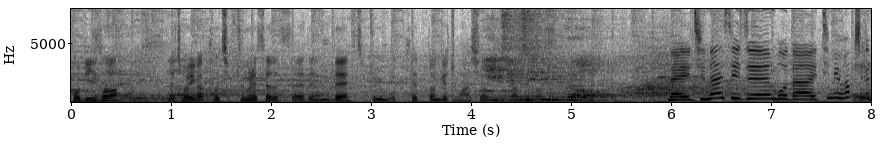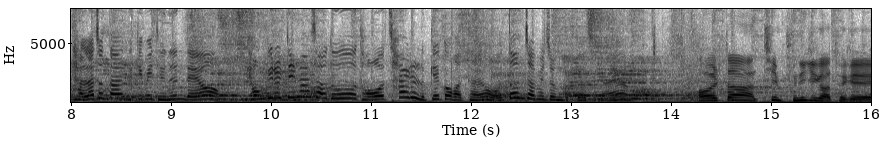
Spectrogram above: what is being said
거기서 이제 저희가 더 집중을 했어야 되는데 집중을 못했던 게 좀 아쉬웠다는 생각 같습니다. 네, 지난 시즌보다 팀이 확실히 달라졌다는 느낌이 드는데요. 경기를 뛰면서도 더 차이를 느낄 것 같아요. 어떤 점이 좀 느껴지나요? 어 일단 팀 분위기가 되게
